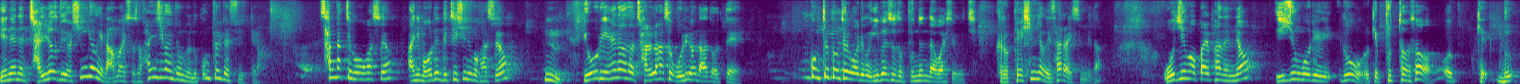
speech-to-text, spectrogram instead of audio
얘네는 잘려도요 신경이 남아 있어서 1 시간 정도는 꿈틀댈 수 있대요. 산낙지 먹어봤어요? 아니면 어른들 드시는 거 봤어요? 음, 요리해놔서 잘라서 올려놔도 어때? 꿈틀꿈틀거리고 입에서도 붙는다고 하시죠, 그렇지? 그렇게 신경이 살아 있습니다. 오징어 빨판은요 이중고리로 이렇게 붙어서 어, 이렇게 무-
